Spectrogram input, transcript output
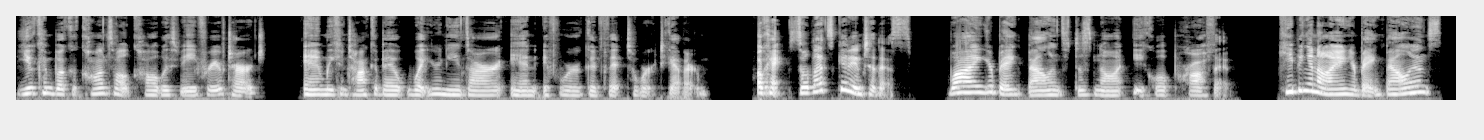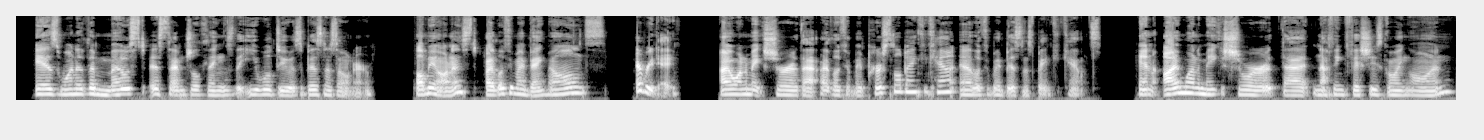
you can book a consult call with me free of charge and we can talk about what your needs are and if we're a good fit to work together. Okay, so let's get into this. Why your bank balance does not equal profit. Keeping an eye on your bank balance is one of the most essential things that you will do as a business owner. I'll be honest, I look at my bank balance every day. I want to make sure that I look at my personal bank account and I look at my business bank accounts. And I want to make sure that nothing fishy is going on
